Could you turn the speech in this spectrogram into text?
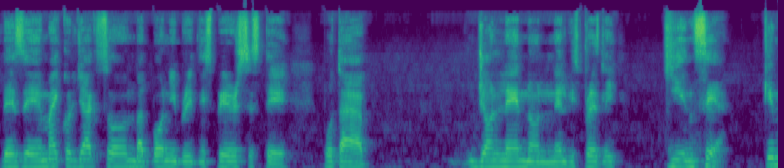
desde Michael Jackson, Bad Bunny, Britney Spears, este, puta, John Lennon, Elvis Presley, quien sea. ¿Qué,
